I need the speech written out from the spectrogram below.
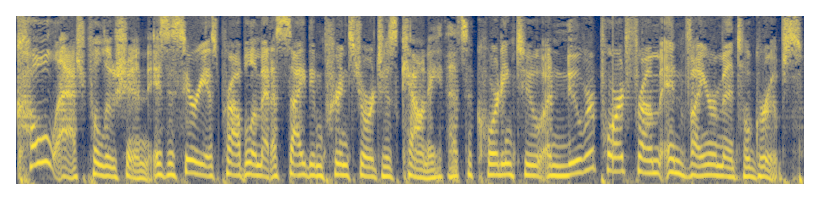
Coal ash pollution is a serious problem at a site in Prince George's County. That's according to a new report from environmental groups.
